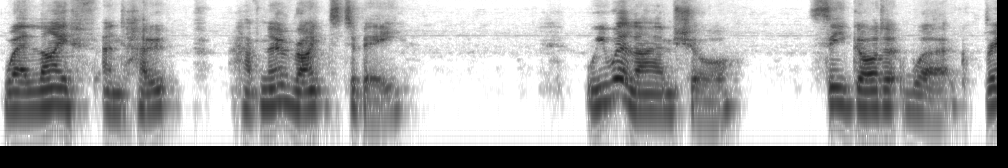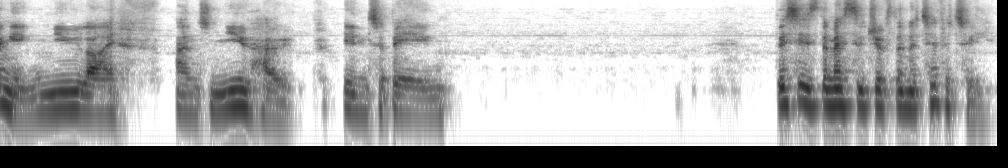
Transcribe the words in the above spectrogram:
where life and hope have no right to be, we will, I am sure, see God at work bringing new life and new hope into being. This is the message of the Nativity.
